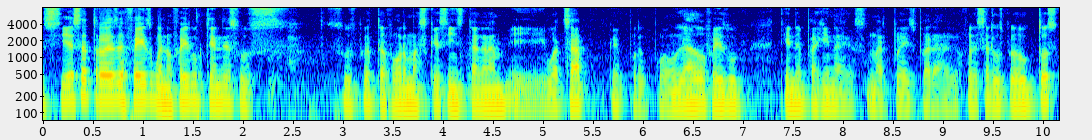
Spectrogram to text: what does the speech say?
si es a través de Facebook, bueno, Facebook tiene sus sus plataformas que es Instagram y WhatsApp, que por, un lado Facebook tiene páginas Marketplace para ofrecer los productos.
